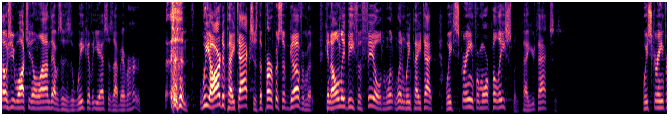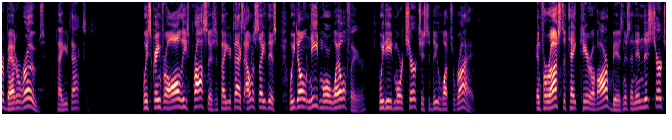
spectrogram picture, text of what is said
Those of you watching online, that was as weak of a yes as I've ever heard. we are to pay taxes. The purpose of government can only be fulfilled when, when we pay tax. We scream for more policemen, pay your taxes. We scream for better roads, pay your taxes. We scream for all these processes, pay your taxes. I want to say this we don't need more welfare, we need more churches to do what's right and for us to take care of our business. And in this church,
